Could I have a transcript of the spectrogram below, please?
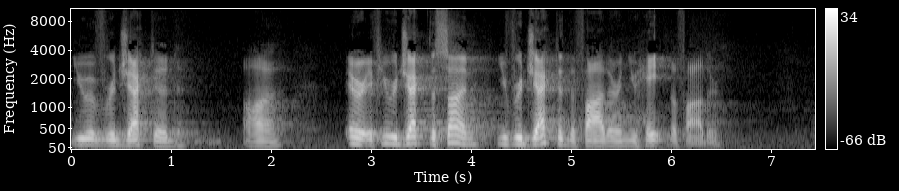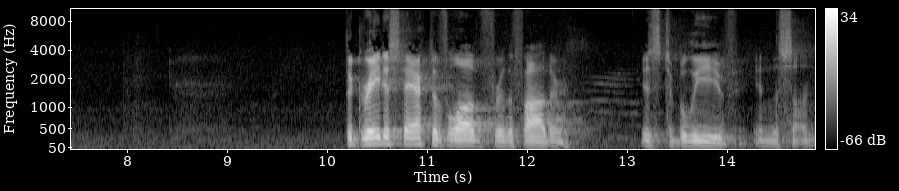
you have rejected, uh, or if you reject the Son, you've rejected the Father and you hate the Father. The greatest act of love for the Father is to believe in the Son.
